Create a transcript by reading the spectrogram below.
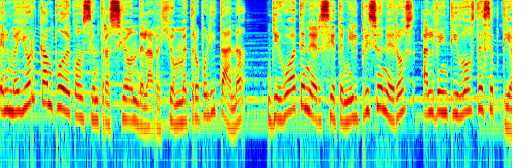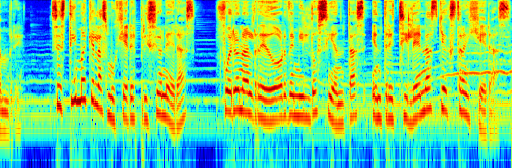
el mayor campo de concentración de la región metropolitana llegó a tener 7.000 prisioneros al 22 de septiembre. Se estima que las mujeres prisioneras fueron alrededor de 1.200 entre chilenas y extranjeras.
